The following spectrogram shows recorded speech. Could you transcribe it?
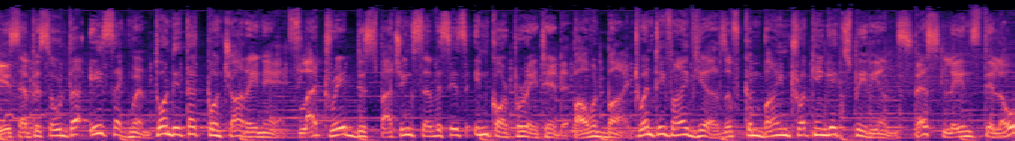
ਇਸ ਐਪੀਸੋਡ ਦਾ ਇਹ ਸੈਗਮੈਂਟ ਤੁਹਾਡੇ ਤੱਕ ਪਹੁੰਚਾ ਰਹੇ ਨੇ flat rate dispatching services incorporated powered by 25 years of combined trucking experience best lanes ਤੇ ਲਓ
